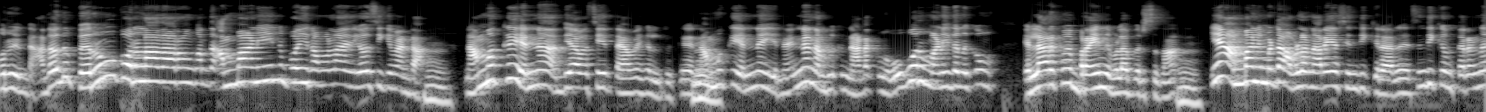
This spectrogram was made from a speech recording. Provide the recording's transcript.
ஒரு அதாவது பெரும் பொருளாதாரங்கிறது அம்பானின்னு போய் நம்மலாம் யோசிக்க வேண்டாம். நமக்கு என்ன அத்தியாவசிய தேவைகள் இருக்கு. நமக்கு என்ன என்ன நம்மளுக்கு நடக்கணும்? ஒவ்வொரு மனிதனுக்கும் எல்லாருக்குமே பிரெயின் இவ்வளவு பெருசு தான். ஏன் அம்பானி மட்டும் அவ்வளவு நிறைய சிந்திக்கிறாரு? சிந்திக்கும் திறன்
